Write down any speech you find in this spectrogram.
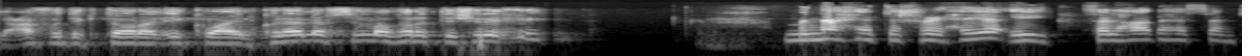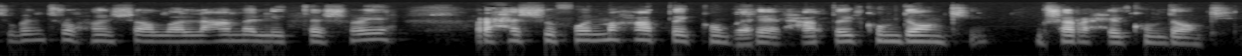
العفو دكتورة ال equine كلها نفس المظهر التشريحي؟ من ناحية تشريحية إي. فلهذا هسه أنتم بنتروحوا إن شاء الله العمل للتشريح راح تشوفون ما حاطيكم خيل حاطيلكم donkey مشرح لكم donkey.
